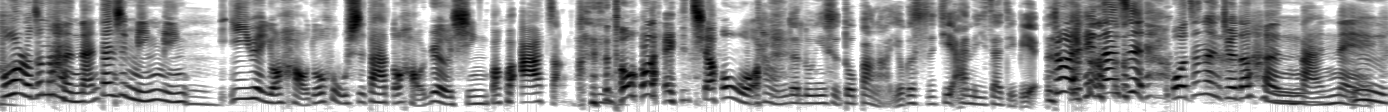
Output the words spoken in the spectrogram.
哺乳真的很难，但是明明医院有好多护士，大家都好热心，包括阿长 都来教我。看我们的录音室多棒啊，有个实际案例在这边。对，但是我真的觉得很难呢、欸，嗯嗯、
